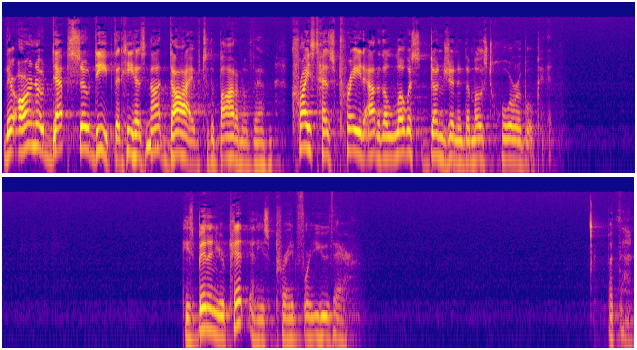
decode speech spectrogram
There are no depths so deep that he has not dived to the bottom of them. Christ has prayed out of the lowest dungeon in the most horrible pit. He's been in your pit and he's prayed for you there. But then,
